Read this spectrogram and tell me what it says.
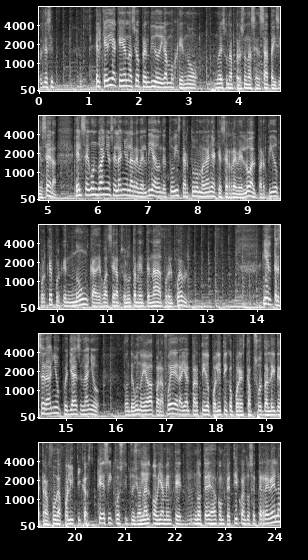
Es decir, el que diga que ya nació aprendido, digamos que no, no es una persona sensata y sincera. El segundo año es el año de la rebeldía, donde tuviste a Arturo Magaña que se rebeló al partido. ¿Por qué? Porque nunca dejó hacer absolutamente nada por el pueblo. Y el tercer año, pues ya es el año donde uno ya va para afuera, ya el partido político por esta absurda ley de transfugas políticas, que es inconstitucional, obviamente no te deja competir cuando se te revela.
